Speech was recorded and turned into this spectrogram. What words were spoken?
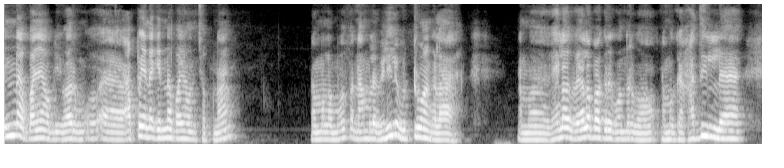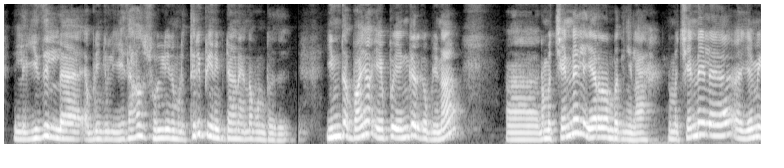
என்ன பயம் அப்படி வரும்? அப்போ எனக்கு என்ன பயம் வந்துச்சு அப்படின்னா நம்மளை நம்மளை வெளியில் விட்டுருவாங்களா? நம்ம வேலை வேலை பார்க்குறதுக்கு வந்திருக்கோம். நமக்கு அது இல்லை இல்லை இது இல்லை அப்படின்னு சொல்லி ஏதாவது சொல்லி நம்மளை திருப்பி அனுப்பிட்டாங்கன்னா என்ன பண்ணுறது இந்த பயம் எப்போ எங்கே இருக்குது அப்படின்னா நம்ம சென்னையில் ஏறுறோம் பார்த்தீங்களா? நம்ம சென்னையில் எமி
